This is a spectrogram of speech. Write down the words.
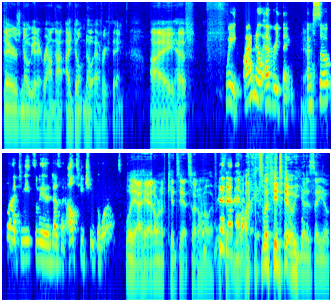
There's no getting around that. I don't know everything. I have Wait, I know everything. Yeah, I'm well, so glad to meet somebody that doesn't. I'll teach you the world. Well, yeah, hey, I don't have kids yet, so I don't know everything. you know, what you do. You got to say, you know,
